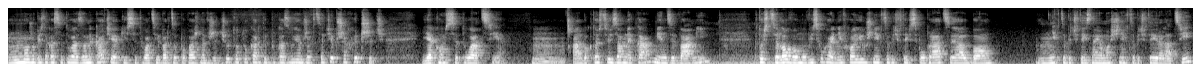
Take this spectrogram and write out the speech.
może być taka sytuacja, zamykacie jakieś sytuacje bardzo poważne w życiu, to tu karty pokazują, że chcecie przechytrzyć jakąś sytuację. Hmm. Albo ktoś coś zamyka między wami, ktoś celowo mówi, słuchaj, nie wchodzi, już nie chcę być w tej współpracy, albo nie chcę być w tej znajomości, nie chcę być w tej relacji.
